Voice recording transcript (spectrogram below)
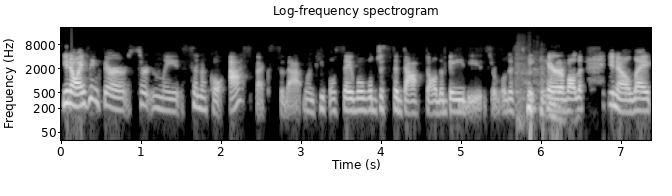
you know, I think there are certainly cynical aspects to that when people say, well, we'll just adopt all the babies or we'll just take care of all the, you know, like,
